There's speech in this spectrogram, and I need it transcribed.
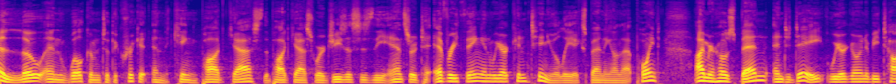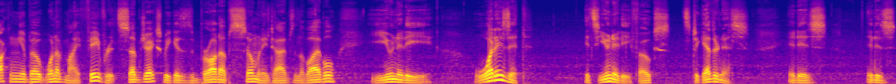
Hello and welcome to the Cricket and the King podcast, the podcast where Jesus is the answer to everything, and we are continually expanding on that point. I'm your host, Ben, and today we are going to be talking about one of my favorite subjects because it's brought up so many times in the Bible unity. What is it? It's unity, folks. It's togetherness. It is. It is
